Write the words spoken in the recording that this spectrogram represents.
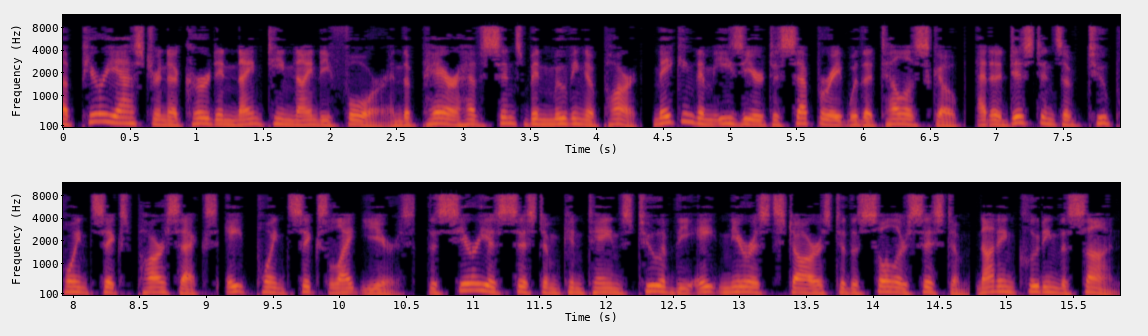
A periastron occurred in 1994 and the pair have since been moving apart, making them easier to separate with a telescope. At a distance of 2.6 parsecs (8.6 light-years), the Sirius system contains two of the eight nearest stars to the solar system, not including the sun,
